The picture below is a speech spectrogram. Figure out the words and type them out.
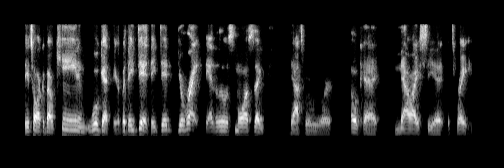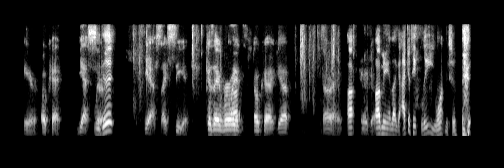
they talk about Kane, and we'll get there. But they did, they did. You're right. They had a little small. It's like that's where we were okay, now I see it. It's right here. Okay. Yes, sir. We good? Yes, I see it. Because I wrote it. Okay. Yep. All right. Uh, Here we go. I mean, like I can take the lead. You want me to?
